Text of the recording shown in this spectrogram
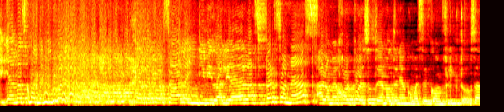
Y además como tenía un colegio que reforzaba la individualidad de las personas, a lo mejor por eso todavía no tenía como ese conflicto. O sea,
